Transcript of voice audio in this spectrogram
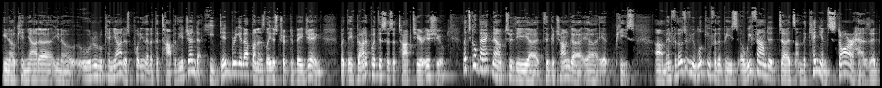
you know, Kenyatta, you know, Uhuru Kenyatta is putting that at the top of the agenda. He did bring it up on his latest trip to Beijing, but they've got to put this as a top tier issue. Let's go back now to the, uh, to Gachanja uh, piece. Um, and for those of you looking for the piece, uh, we found it, uh, it's on the Kenyan Star has it,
